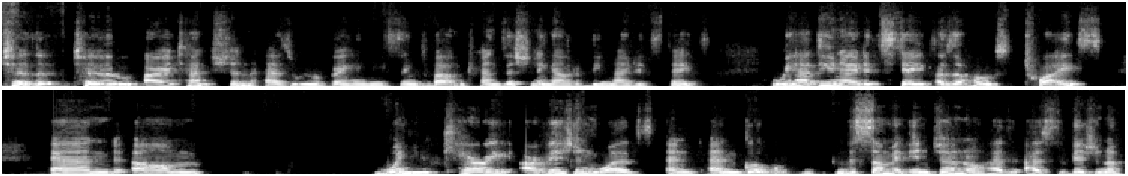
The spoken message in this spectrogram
to the to our attention as we were bringing these things about and transitioning out of the United States we had the United States as a host twice. And um, when you carry our vision was and and global the summit in general has has the vision of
